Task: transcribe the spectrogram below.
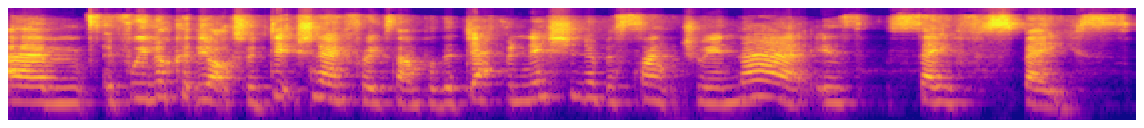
um, if we look at the Oxford Dictionary, for example, the definition of a sanctuary in there is safe space.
